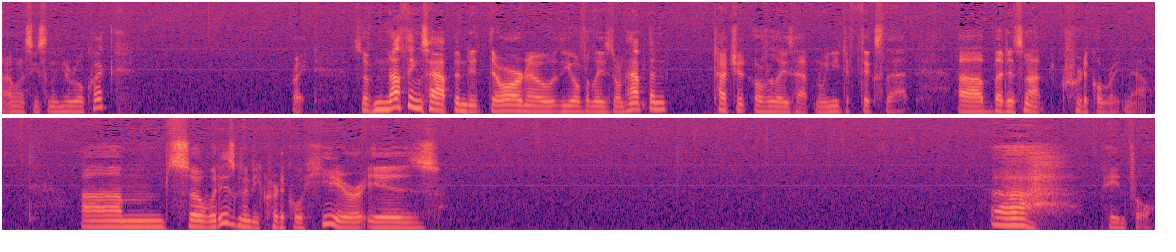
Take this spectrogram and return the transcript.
I want to see something here real quick. Right. So if nothing's happened, it, there are no, the overlays don't happen. Touch it, overlays happen. We need to fix that. Uh, but it's not critical right now. Um, so what is going to be critical here is uh, painful.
